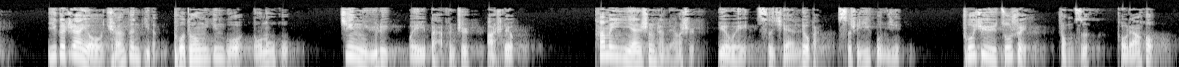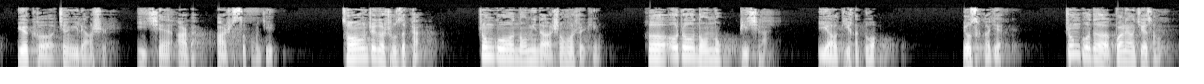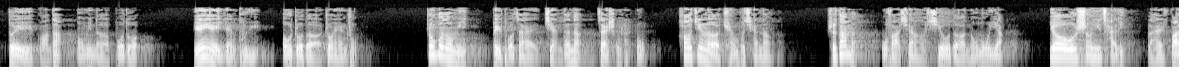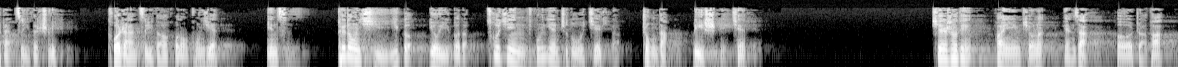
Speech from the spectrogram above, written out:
一个占有全份地的普通英国农奴户，净余率为百分之二十六，他们一年生产粮食约为四千六百四十一公斤，除去租税。种子口粮后，约可净余粮食一千二百二十四公斤。从这个数字看，中国农民的生活水平和欧洲农奴比起来，也要低很多。由此可见，中国的官僚阶层对广大农民的剥夺，远远严酷于欧洲的庄园主。中国农民被迫在简单的再生产中耗尽了全部潜能，使他们无法像西欧的农奴一样。有剩余财力来发展自己的势力，拓展自己的活动空间，因此推动起一个又一个的促进封建制度解体的重大历史变迁。谢谢收听，欢迎评论、点赞和转发。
